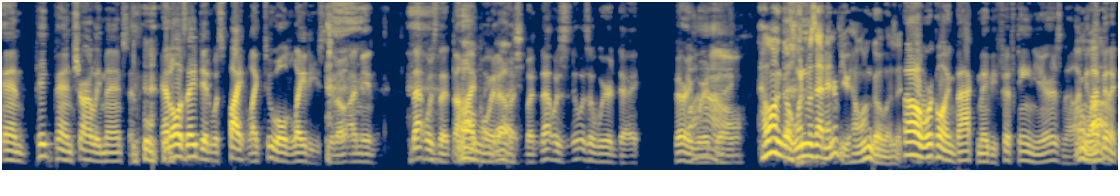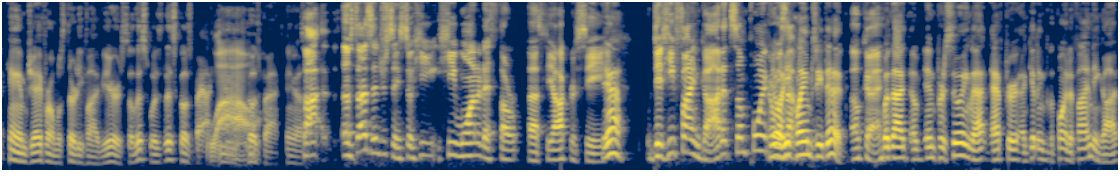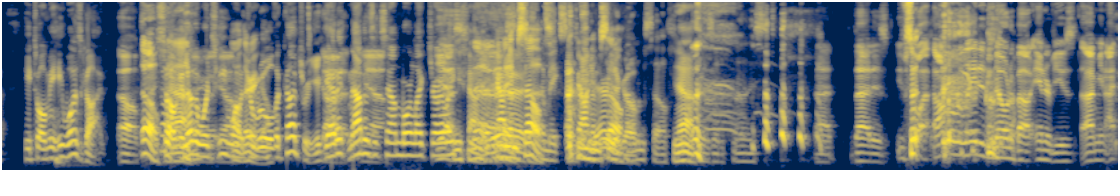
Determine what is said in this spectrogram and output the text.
and Pigpen Charlie Manson. and all they did was fight like two old ladies. You know, I mean, that was the, the Oh high my point of it. But that was it was a weird day, very weird day. How long ago? When was that interview? How long ago was it? Oh, we're going back maybe 15 years now. I Oh, mean, I've been at KMJ for almost 35 years, so this was this goes back. Wow. goes back. Yeah, So, I, so that's interesting. So he he wanted a, th- a theocracy. yeah. Did he find God at some point? Or You know, was he that... claims he did. Okay. But that, in pursuing that, after getting to the point of finding God, he told me he was God. oh. Oh, So, in other words, he Yeah. Oh, wanted there to you go. rule the country. You Got get it? it, Now, does yeah. it sound more like Charlie? Yes. He found, Yeah, found himself. That makes He sense. found There you himself. go. Found himself. Yeah. That that is so. So- on a related note about interviews, I mean, I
